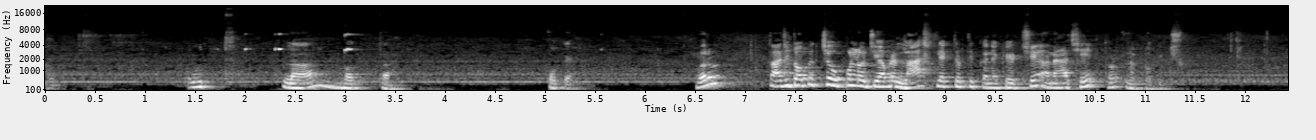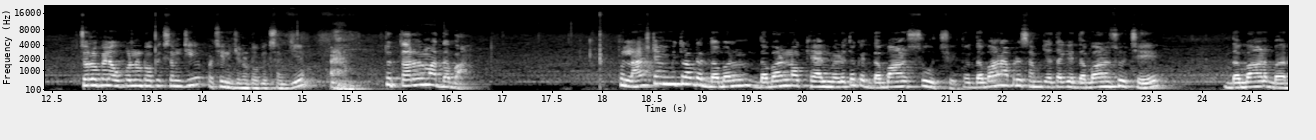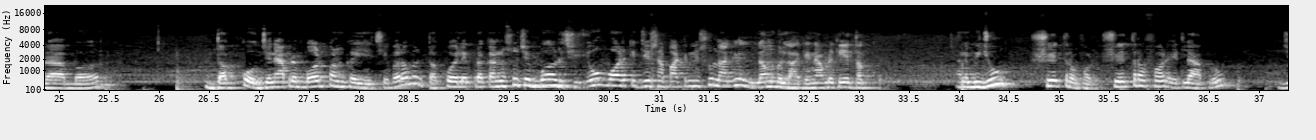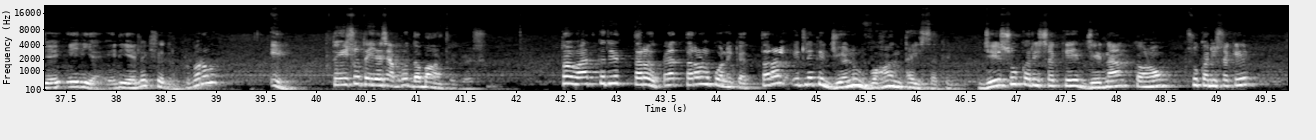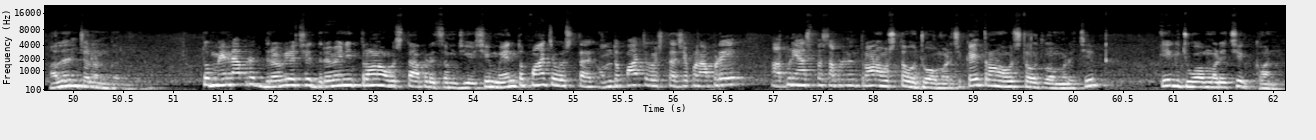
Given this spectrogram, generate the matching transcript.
ઉત્પ્લાવકતા. ઓકે બરાબર? તો આ જે ટોપિક છે ઉપરનો જે આપણે લાસ્ટ લેક્ચરથી કનેક્ટેડ છે અને આ છે થોડો અલગ ટોપિક છે. ચલો પહેલાં ઉપરનો ટોપિક સમજીએ, પછી નીચેનો ટોપિક સમજીએ. તો તરણમાં દબાણ. તો લાસ્ટ ટાઈમ મિત્રો આપણે દબાણ, દબાણનો ખ્યાલ મેળવ્યો હતો કે દબાણ શું છે? તો દબાણ આપણે સમજ્યા હતા કે દબાણ શું છે? દબાણ બરાબર ધક્કો, જેને આપણે બળ પણ કહીએ છીએ, બરાબર? ધક્કો એટલે એક પ્રકારનું શું છે? બળ છે. એવું બળ કે જે સપાટીને શું લાગે? લંબ લાગે, ને આપણે કહીએ ધક્કો. અને બીજું, ક્ષેત્રફળ. ક્ષેત્રફળ એટલે આપણું જે એરિયા એરિયા એટલે ક્ષેત્રફળ, બરાબર? એ. તો એ શું થઈ જશે? આપણું દબાણ થઈ જશે. તો વાત કરીએ તરલ. પહેલાં તરલ કોને કહે તરલ એટલે કે જેનું વહન થઈ શકે. જે શું કરી શકે? જેના કણો શું કરી શકે? હલનચલન કરી શકે. તો મેન આપણે દ્રવ્ય છે, દ્રવ્યની ત્રણ અવસ્થા આપણે સમજીએ છીએ. મેન તો પાંચ અવસ્થા, આમ તો પાંચ અવસ્થા છે, પણ આપણે, આપણી આસપાસ આપણને ત્રણ અવસ્થાઓ જોવા મળે છે. કઈ ત્રણ અવસ્થાઓ જોવા મળે છે? એક જોવા મળે છે ઘન.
